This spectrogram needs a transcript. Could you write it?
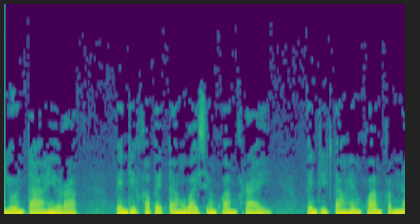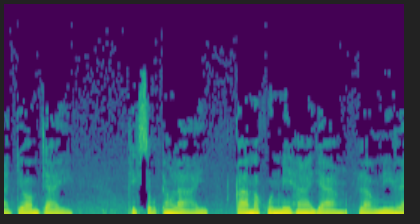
โยนตาให้รัก เป็นที่เข้าไปตั้งไว้ซึ่งความใคร่ เป็นที่ตั้งแห่งความกำหนัดย้อมใจ ภิกษุทั้งหลาย กามคุณมีห้าอย่างเหล่านี้แหล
